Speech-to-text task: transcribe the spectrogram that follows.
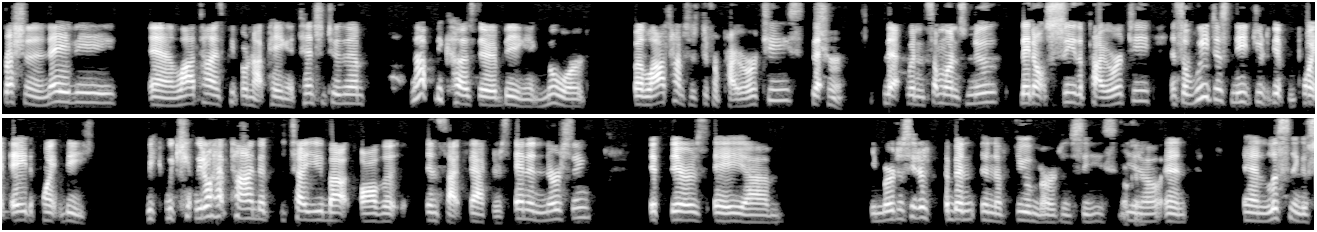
fresh in the Navy, and a lot of times people are not paying attention to them, not because they're being ignored, but a lot of times there's different priorities that sure. that when someone's new, they don't see the priority, and so we just need you to get from point A to point B. We we can't, we don't have time to, to tell you about all the inside factors. And in nursing, if there's a um, emergency, there's, I've been in a few emergencies, okay. you know, and and listening is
